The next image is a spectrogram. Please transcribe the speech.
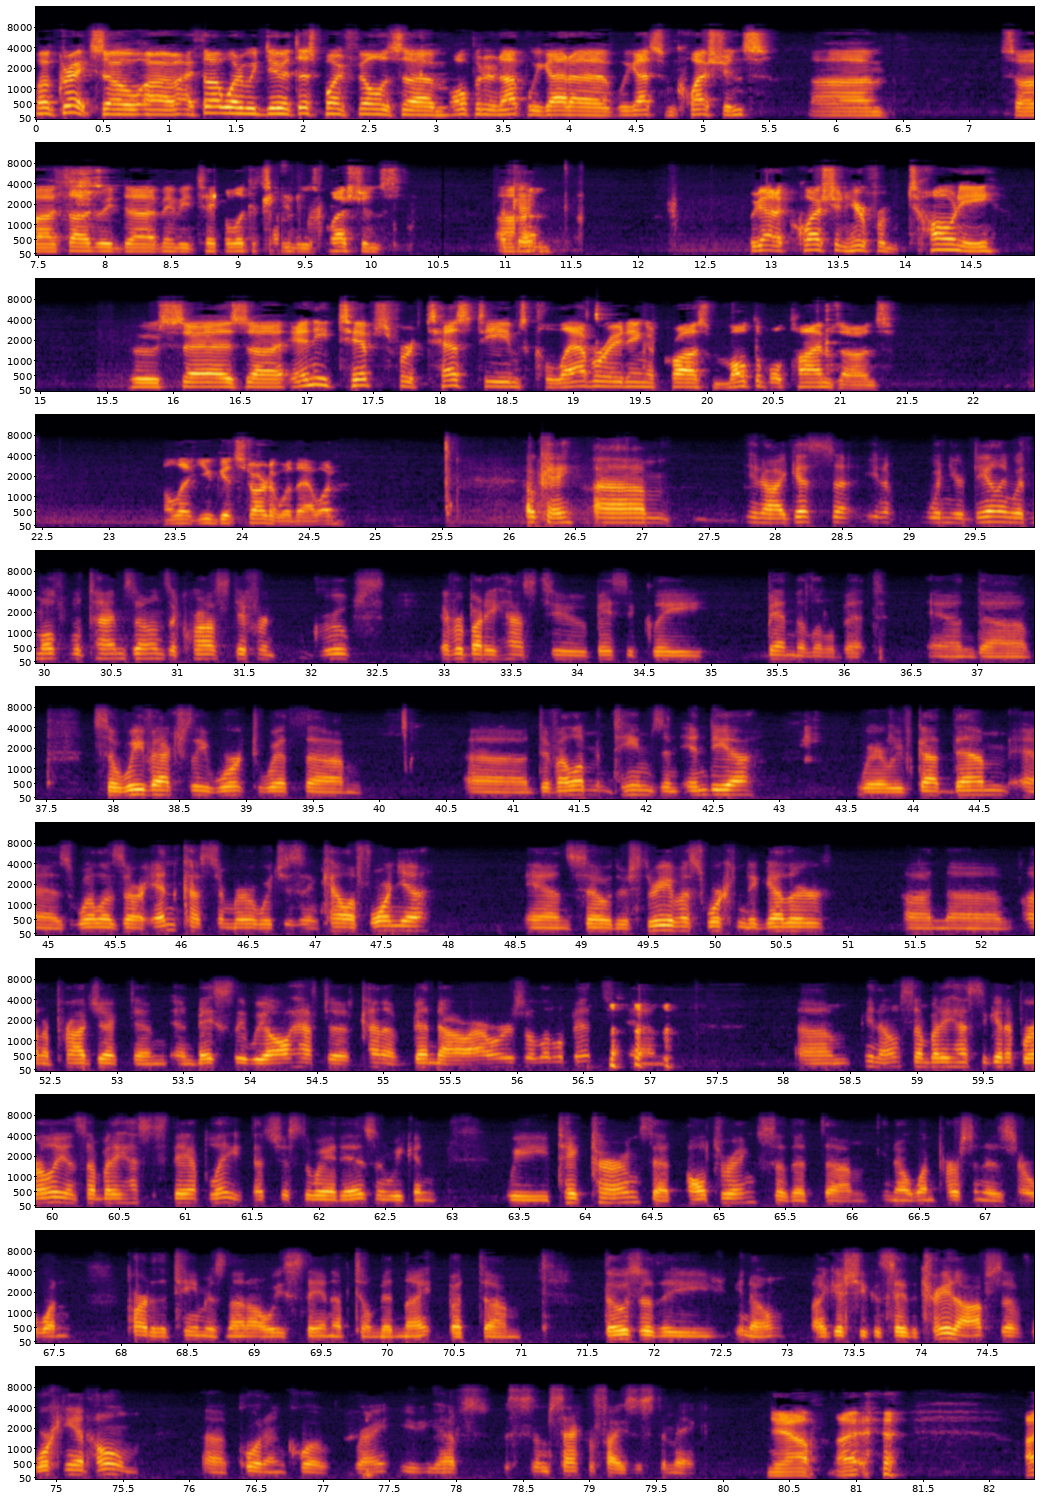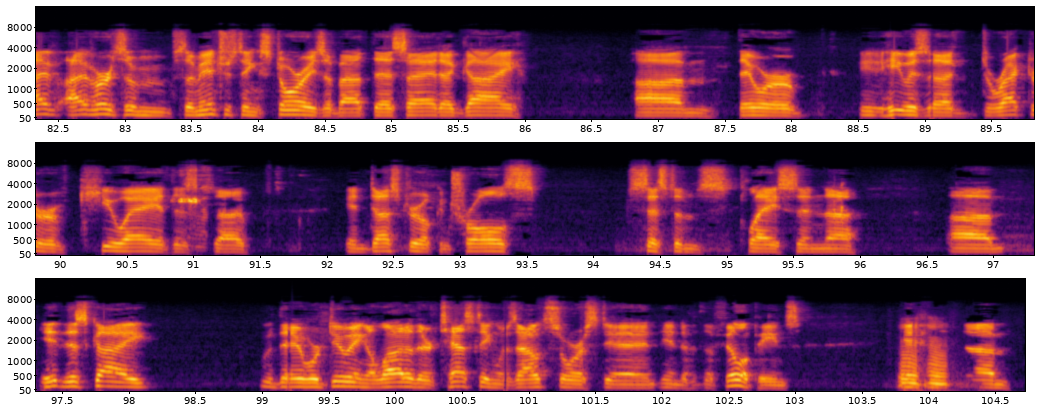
Well, great. So uh, I thought what do we do at this point, Phil, is um, open it up. We got a we got some questions. Um, so I thought we'd uh, maybe take a look at some of these questions. Okay. Um, we got a question here from Tony, who says, uh, "Any tips for test teams collaborating across multiple time zones?" I'll let you get started with that one. Okay. Um, you know, I guess uh, you know when you're dealing with multiple time zones across different groups, everybody has to basically bend a little bit. And uh, so we've actually worked with um, uh, development teams in India, where we've got them as well as our end customer, which is in California. And so there's three of us working together on uh, on a project, and and basically we all have to kind of bend our hours a little bit and um, you know, somebody has to get up early and somebody has to stay up late. That's just the way it is, and we can we take turns at altering so that um, you know one person is or one part of the team is not always staying up till midnight. But um, those are the you know I guess you could say the trade-offs of working at home, uh, quote unquote. Right? You, you have some sacrifices to make. Yeah, I. I've I've heard some some interesting stories about this. I had a guy um, they were he, he, was a director of QA at this uh, industrial controls systems place, and uh, um, it, this guy they were doing a lot of their testing was outsourced in into the Philippines. Mm-hmm. And, um,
